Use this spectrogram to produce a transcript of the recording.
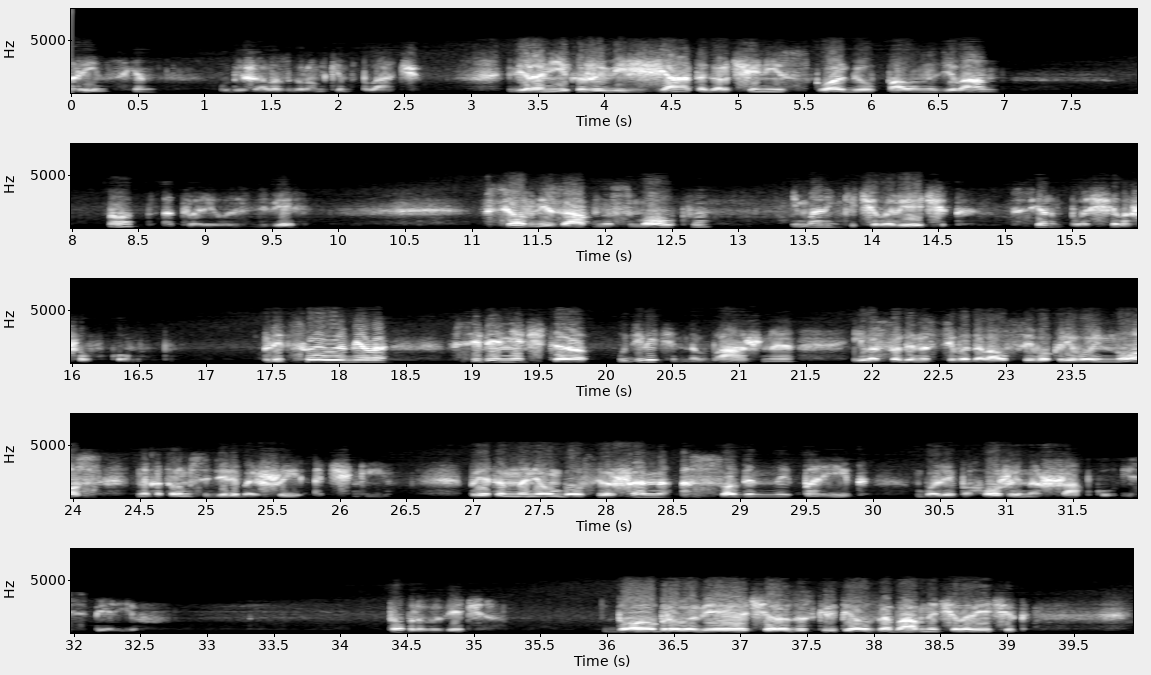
Фринсхен убежала с громким плачем. Вероника же, визжа от огорчения и скорби, упала на диван. Вот отворилась дверь. Все внезапно смолкло, и маленький человечек в сером плаще вошел в комнату. Лицо его имело в себе нечто удивительно важное, и в особенности выдавался его кривой нос, на котором сидели большие очки. При этом на нем был совершенно особенный парик, более похожий на шапку из перьев. «Доброго вечера!» «Доброго вечера!» — заскрипел забавный человечек.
